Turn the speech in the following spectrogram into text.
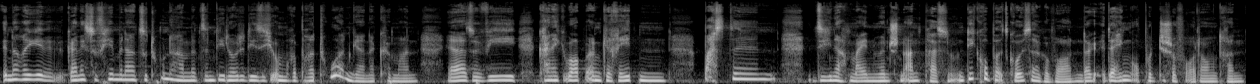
in der Regel gar nicht so viel miteinander zu tun haben, sind die Leute, die sich um Reparaturen gerne kümmern. Ja, also wie kann ich überhaupt an Geräten basteln, die nach meinen Wünschen anpassen? Und die Gruppe ist größer geworden. Da, da hängen auch politische Forderungen dran.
